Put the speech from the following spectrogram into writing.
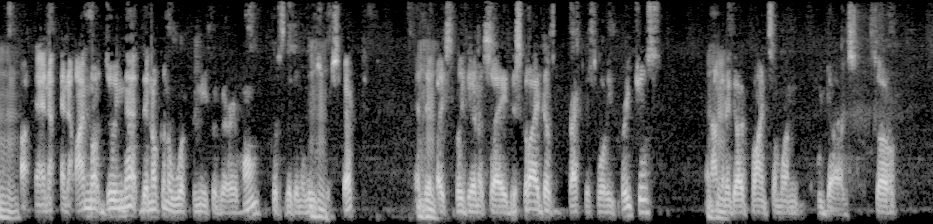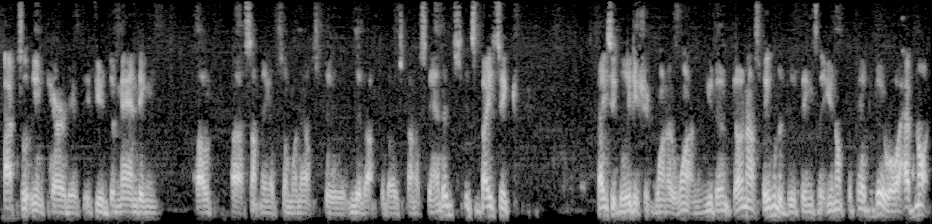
Mhm. uh, and and I'm not doing that, they're not going to work for me for very long because they're going to lose Mhm. respect, and they're basically going to say, "This guy doesn't practice what he preaches." And I'm Mhm. going to go find someone who does. So absolutely imperative if you're demanding of uh, something of someone else to live up to those kind of standards. It's basic, basic leadership 101. You don't don't ask people to do things that you're not prepared to do or have not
